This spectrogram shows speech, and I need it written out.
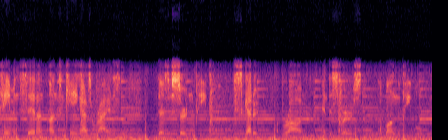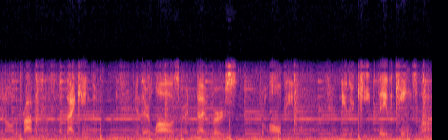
And Haman said unto King Ahasuerus, There's a certain people scattered abroad and dispersed among the people in all the provinces of thy kingdom, and their laws are diverse from all people. Neither keep they the king's law.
